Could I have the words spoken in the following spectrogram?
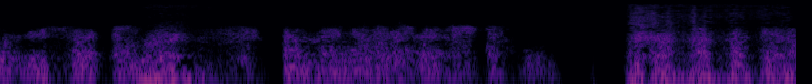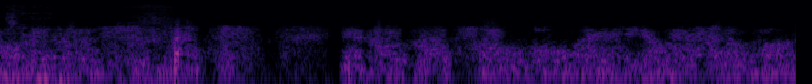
36. Right. And then you're finished. you know, because that's, you know, that's all the way you have on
